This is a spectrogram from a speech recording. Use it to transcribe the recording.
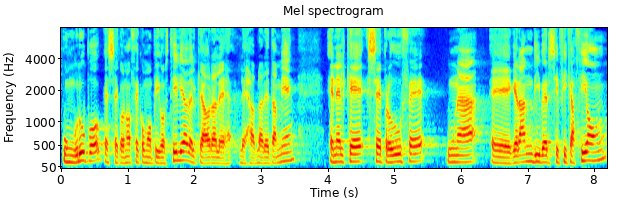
un grupo que se conoce como Pigostilia, del que ahora les, les hablaré también, en el que se produce una eh, gran diversificación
